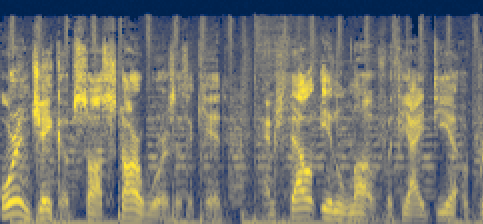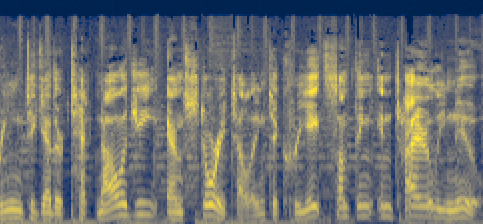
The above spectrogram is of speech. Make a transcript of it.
Oren Jacobs saw Star Wars as a kid and fell in love with the idea of bringing together technology and storytelling to create something entirely new.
